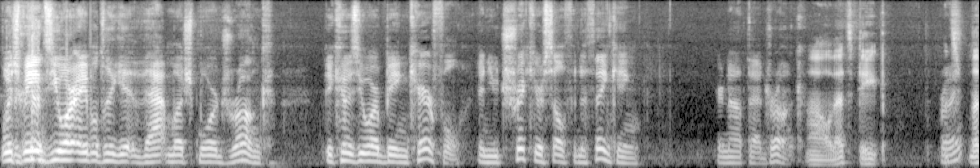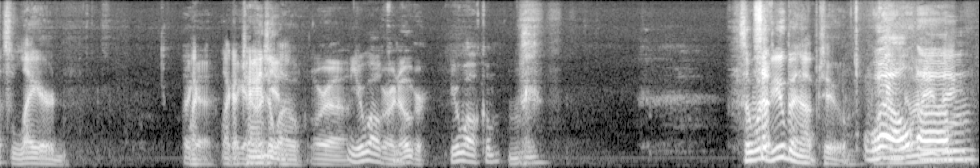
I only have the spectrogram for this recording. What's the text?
Which means you are able to get that much more drunk because you are being careful and you trick yourself into thinking you're not that drunk, Oh, that's deep. Right? That's layered. Like, Like- a like a an Tangelo. or a You're welcome or welcome. an ogre. You're welcome. So what have you been up to? Well, been doing anything? um,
